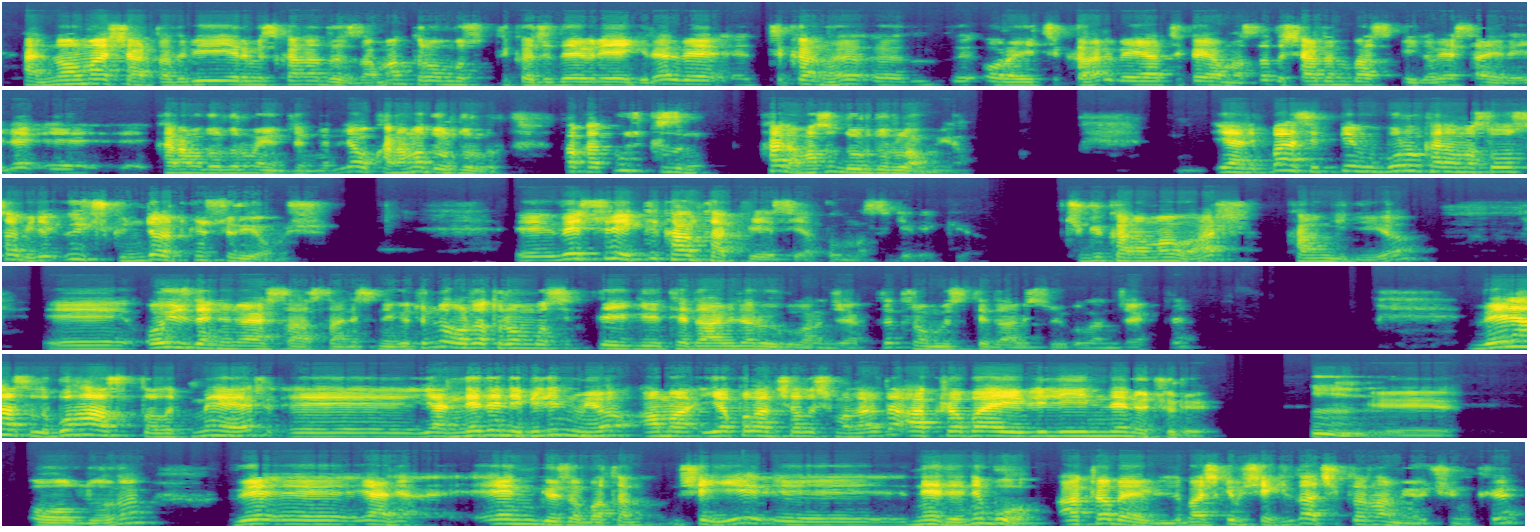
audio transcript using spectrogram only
Hani normal şartlarda bir yerimiz kanadığı zaman trombosit tıkacı devreye girer ve tıkanı e, orayı tıkar veya tıkayamazsa dışarıdan baskıyla vesaireyle e, kanama durdurma yöntemleriyle o kanama durdurulur. Fakat bu kızın kanaması durdurulamıyor. Yani basit bir burun kanaması olsa bile 3 gün 4 gün sürüyormuş. E, ve sürekli kan takviyesi yapılması gerekiyor. Çünkü kanama var, kan gidiyor. E, o yüzden üniversite hastanesine götürüldü. Orada trombositle ilgili tedaviler uygulanacaktı. Trombosit tedavisi uygulanacaktı. Velhasılı bu hastalık meğer e, yani nedeni bilinmiyor ama yapılan çalışmalarda akraba evliliğinden ötürü Hmm. e, olduğunu Ve e, yani en göze batan şeyi e, nedeni bu. Akraba evliliği. Başka bir şekilde açıklanamıyor çünkü.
